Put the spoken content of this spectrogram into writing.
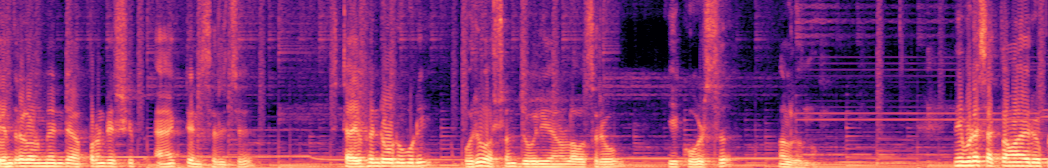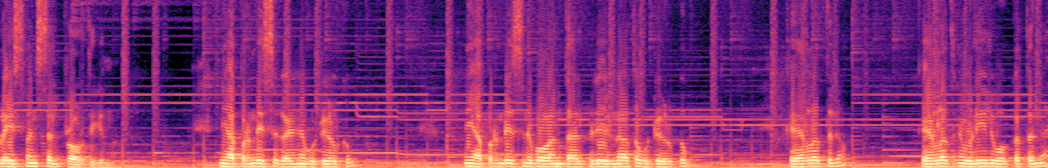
കേന്ദ്ര ഗവൺമെന്റ് അപ്രന്റീസ്ഷിപ്പ് ആക്ട് അനുസരിച്ച് സ്റ്റൈഫന്റോടുകൂടി ഒരു വർഷം ജോലി ചെയ്യാനുള്ള അവസരവും ഈ കോഴ്സ് നൽകുന്നു. ഇനി ഇവിടെ ശക്തമായ ഒരു പ്ലേസ്മെന്റ് സെൽ പ്രവർത്തിക്കുന്നു. ഇനി അപ്രന്റീസ് കഴിഞ്ഞ കുട്ടികൾക്കും ഇനി അപ്രന്റീസിന് പോകാൻ താല്പര്യമില്ലാത്ത കുട്ടികൾക്കും കേരളത്തിലും കേരളത്തിന് വെളിയിലും ഒക്കെ തന്നെ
